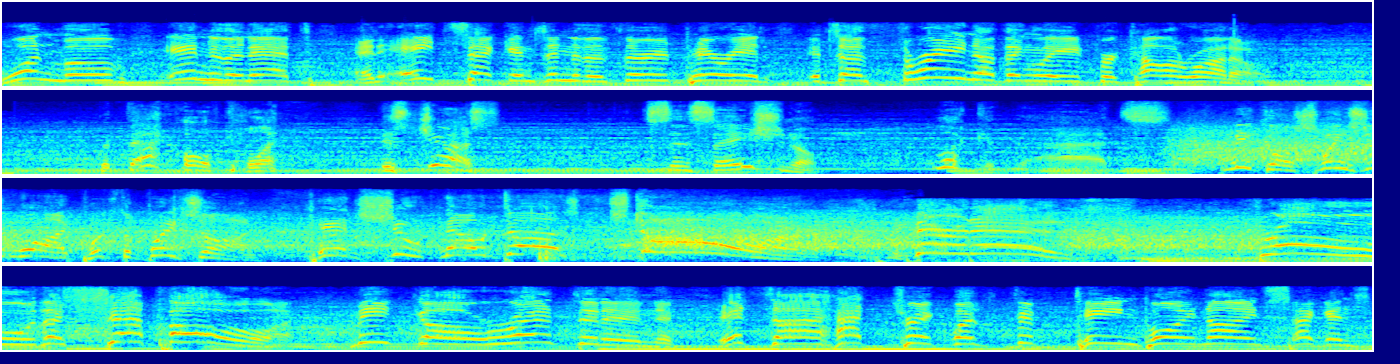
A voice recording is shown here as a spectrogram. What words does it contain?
One move into the net, and eight seconds into the third period, it's a 3 0 lead for Colorado. But that whole play is just sensational. Look at that. Mikko swings it wide, puts the brakes on. Can't shoot, now does. Score! There it is! Throw the chapeau! Mikko Rantanen. It's a hat trick with 15.9 seconds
